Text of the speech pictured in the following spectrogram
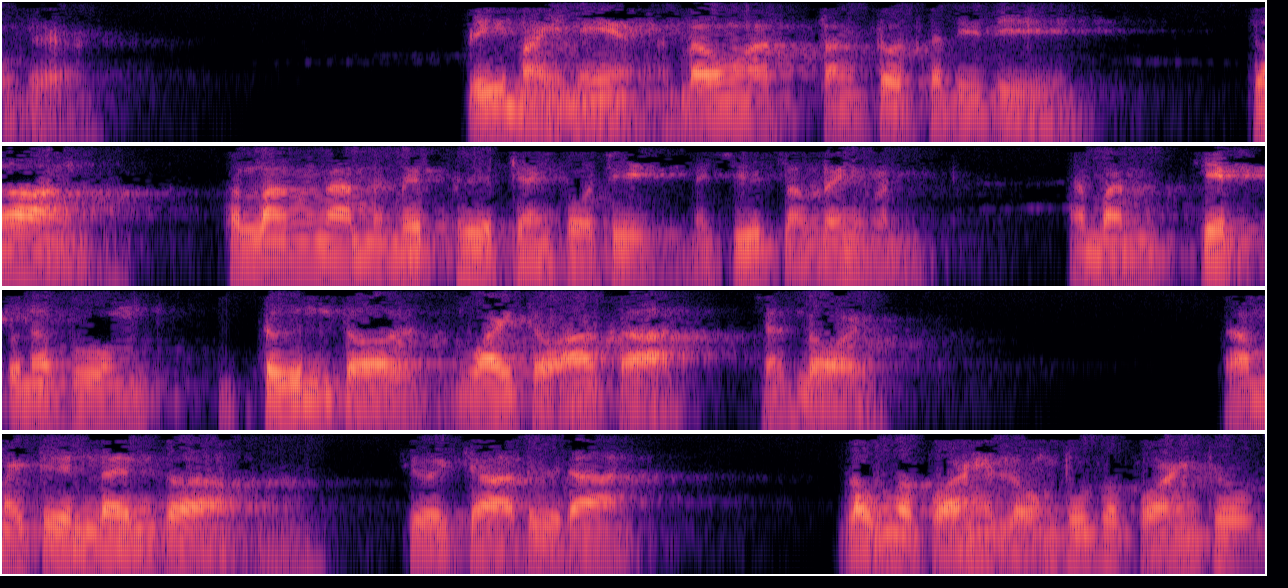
กเดียวปีใหม่เนี่ยเรามาตั้งต้นกันดีๆ สร้างพลังงานในเม็ดพืชแข่งโพธิในชีวิตเราเลยให้มันให้มันเก็บอุณหภูมิตื่นต่อไว้ต่ออากาศชัดลอยถ้าไม่ตื่นเลยมันก็เฉยชาดื้อด้าน หลงก็ปล่อยให้หลงทุกข์ก็ปล่อยให้ทุกข์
